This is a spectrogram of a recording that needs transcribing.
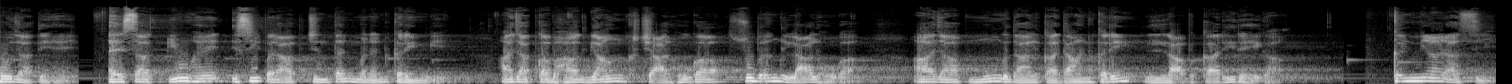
हो जाते हैं। ऐसा क्यों है? इसी पर आप चिंतन मनन करेंगे। आज आपका भाग्यांक चार होगा, शुभ रंग लाल होगा। आज आप मूंग दाल का दान करें, लाभकारी रहेगा। कन्या राशि,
